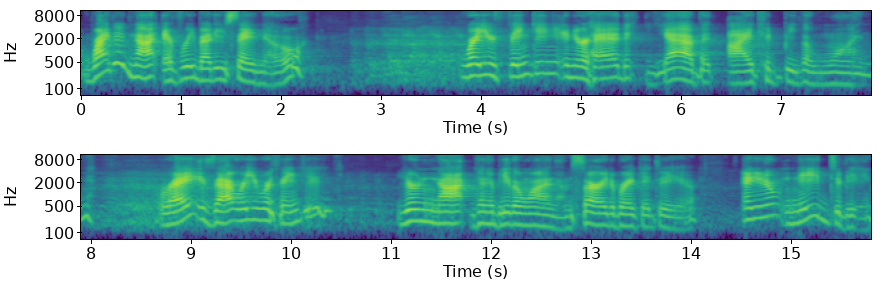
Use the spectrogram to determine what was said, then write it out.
Why did not everybody say no? Were you thinking in your head, yeah, but I could be the one? Right? Is that what you were thinking? You're not going to be the one. I'm sorry to break it to you. And you don't need to be.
